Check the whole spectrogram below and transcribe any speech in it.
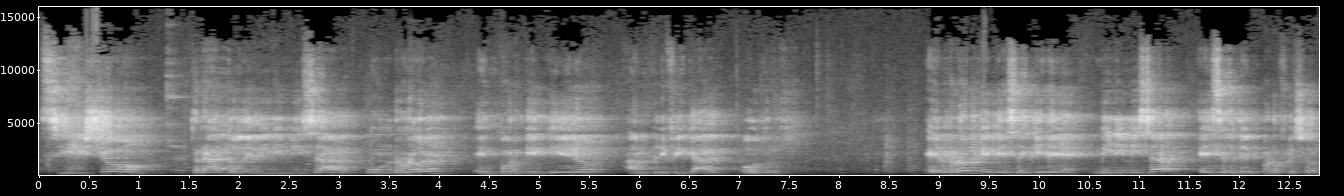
si yo trato de minimizar un rol, es porque quiero amplificar otros. El rol que, se quiere minimizar es el del profesor.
